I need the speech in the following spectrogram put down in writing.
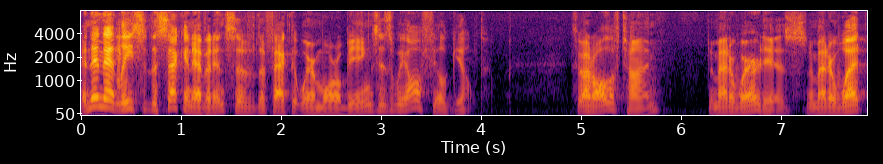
And then that leads to the second evidence of the fact that we're moral beings is we all feel guilt. Throughout all of time, no matter where it is, no matter what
